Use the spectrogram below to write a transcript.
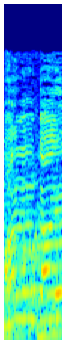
Bhagdaya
